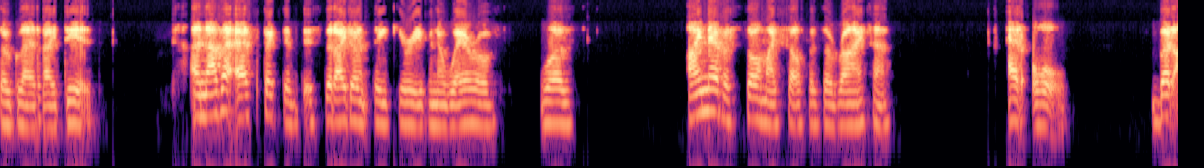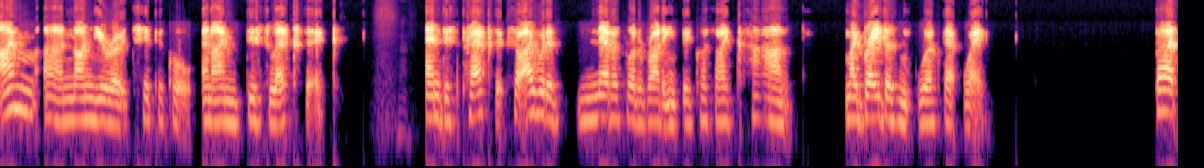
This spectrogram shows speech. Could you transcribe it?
so glad I did. Another aspect of this that I don't think you're even aware of was I never saw myself as a writer at all. But I'm uh, non neurotypical and I'm dyslexic and dyspraxic. So I would have never thought of writing because I can't, my brain doesn't work that way. But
